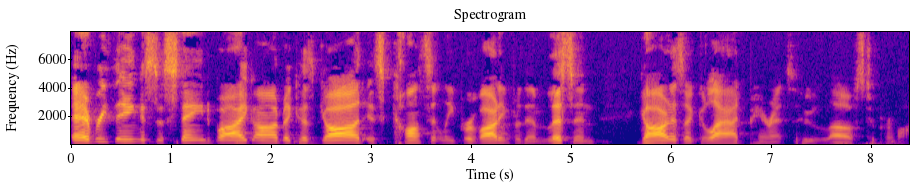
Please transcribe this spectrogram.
Everything is sustained by God because God is constantly providing for them. Listen, God is a glad parent who loves to provide.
